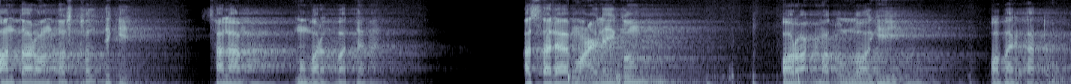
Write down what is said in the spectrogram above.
অন্তর অন্তঃস্থল থেকে সালাম মোবারকবাদ জানাই। আসসালামু আলাইকুম অরহমতুল্লাহি ওবারকাতুহ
